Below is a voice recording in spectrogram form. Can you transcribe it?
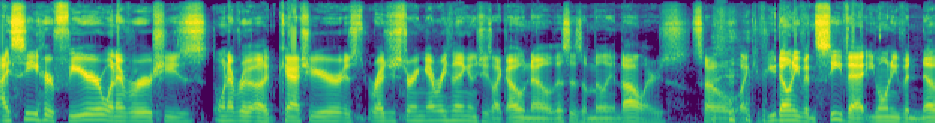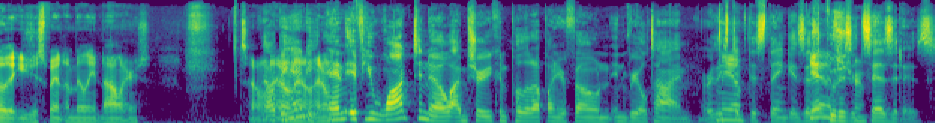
I see her fear whenever she's whenever a cashier is registering everything and she's like, "Oh no, this is a million dollars." So like if you don't even see that, you won't even know that you just spent a million dollars. So That'll I be don't handy. know. I don't. And if you want to know, I'm sure you can pull it up on your phone in real time, or at least Yeah. if this thing is as Yeah, good as true. it says it is.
